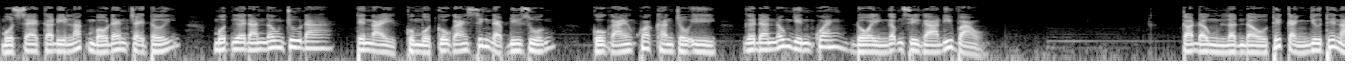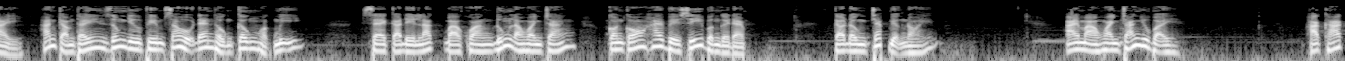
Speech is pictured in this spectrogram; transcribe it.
Một xe Cadillac màu đen chạy tới. Một người đàn ông chu đa Tên này cùng một cô gái xinh đẹp đi xuống Cô gái khoác khăn châu y, Người đàn ông nhìn quanh rồi ngậm xì gà đi vào Cao đồng lần đầu thấy cảnh như thế này, Hắn cảm thấy giống như phim xã hội đen Hồng Kông hoặc Mỹ Xe Cadillac ba khoang đúng là hoành tráng, Còn có hai vệ sĩ và người đẹp. Cao Đông chép miệng nói, Ai mà hoành tráng như vậy? Hắc hắc,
